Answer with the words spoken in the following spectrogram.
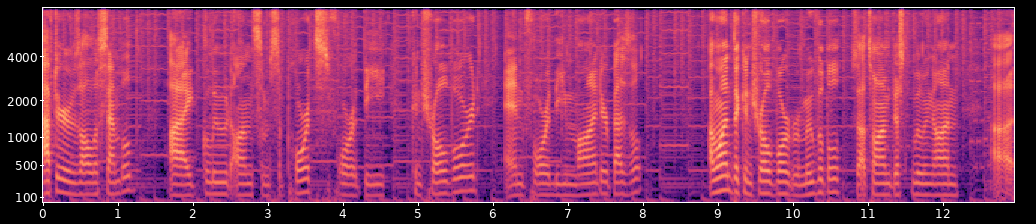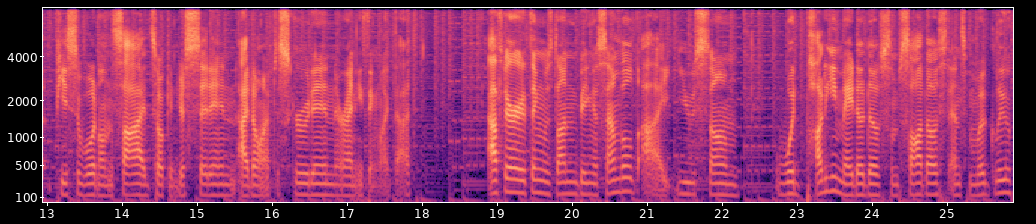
After it was all assembled, I glued on some supports for the control board and for the monitor bezel. I wanted the control board removable, so that's why I'm just gluing on a piece of wood on the side so it can just sit in. I don't have to screw it in or anything like that. After everything was done being assembled, I used some wood putty made out of some sawdust and some wood glue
